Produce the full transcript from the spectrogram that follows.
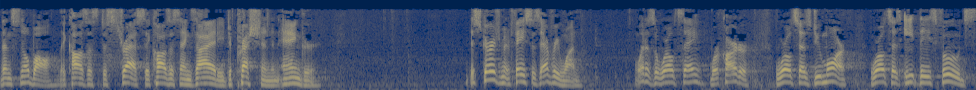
then snowball. They cause us distress. They cause us anxiety, depression, and anger. Discouragement faces everyone. What does the world say? Work harder. The world says do more. The world says eat these foods.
